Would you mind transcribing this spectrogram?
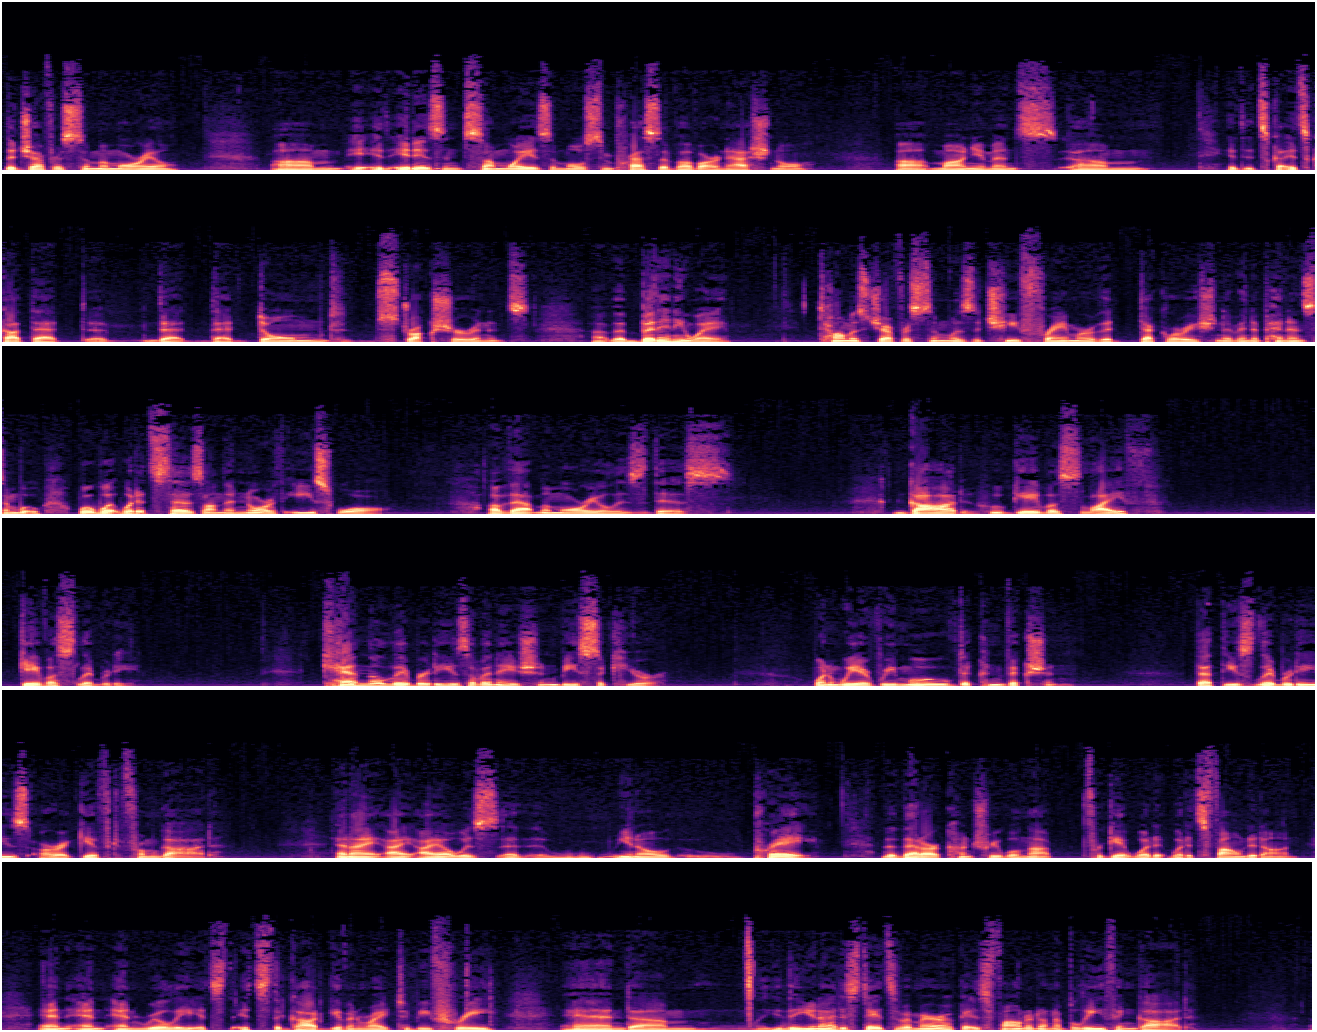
the Jefferson Memorial, um, it, it is in some ways the most impressive of our national uh, monuments. Um, it, has got it's got that uh, that that domed structure, and it's. Uh, but anyway, Thomas Jefferson was the chief framer of the Declaration of Independence, and what, what, what it says on the northeast wall of that memorial is this: God, who gave us life, gave us liberty. Can the liberties of a nation be secure when we have removed a conviction that these liberties are a gift from God? And I, I, I always, uh, you know, pray that, that our country will not forget what it, what it's founded on, and and and really, it's it's the God-given right to be free, and um, the United States of America is founded on a belief in God.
